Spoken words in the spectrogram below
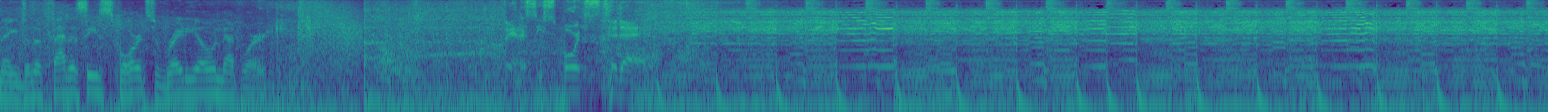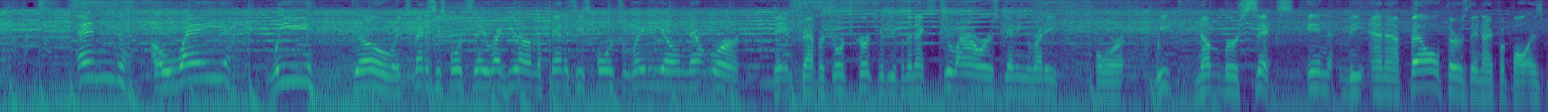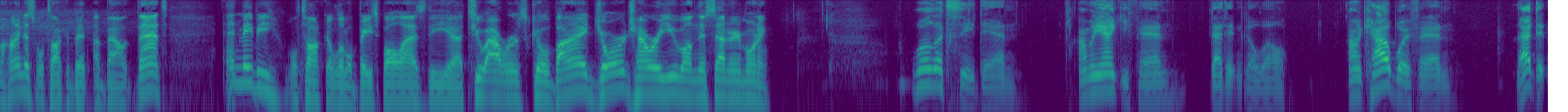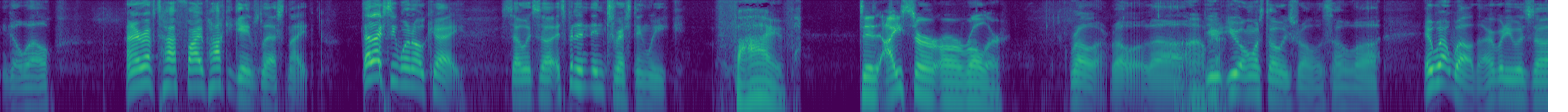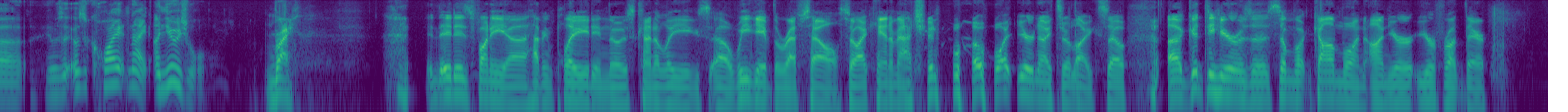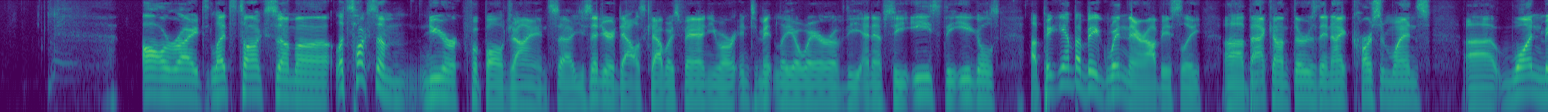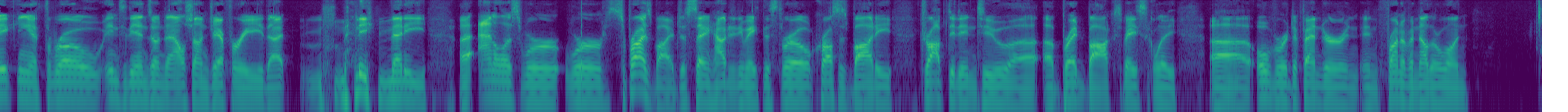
You're listening to the Fantasy Sports Radio Network. Fantasy Sports Today. And away we go. It's Fantasy Sports Day right here on the Fantasy Sports Radio Network. Dan Strafford, George Kurtz with you for the next two hours, getting ready for week number six in the NFL. Thursday night football is behind us. We'll talk a bit about that. And maybe we'll talk a little baseball as the uh, two hours go by. George, how are you on this Saturday morning? Well, let's see, Dan. I'm a Yankee fan. That didn't go well. I'm a Cowboy fan. That didn't go well. And I ref top five hockey games last night. That actually went okay. So it's uh, it's been an interesting week. Five. Did ice or, or roller? Roller, roller. Uh, Oh, okay. You you almost always roll. So uh, it went well though. Everybody was uh, it was it was a quiet night, unusual. Right. It, it is funny uh, having played in those kind of leagues. Uh, we gave the refs hell, so I can't imagine what, what your nights are like. So, uh, good to hear it was a somewhat calm one on your your front there. All right, let's talk some. Uh, let's talk some New York Football Giants. Uh, you said you're a Dallas Cowboys fan. You are intimately aware of the NFC East. The Eagles uh, picking up a big win there, obviously. Uh, back on Thursday night, Carson Wentz uh, one making a throw into the end zone to Alshon Jeffery that many many uh, analysts were were surprised by. Just saying, how did he make this throw across his body? Dropped it into a bread box, basically over a defender in, in front of another one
